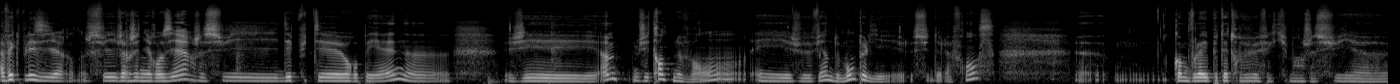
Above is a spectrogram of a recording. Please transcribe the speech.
avec plaisir. Je suis Virginie Rosière, je suis députée européenne. J'ai 39 ans et je viens de Montpellier, le sud de la France. Euh, comme vous l'avez peut-être vu, effectivement, je suis, euh,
